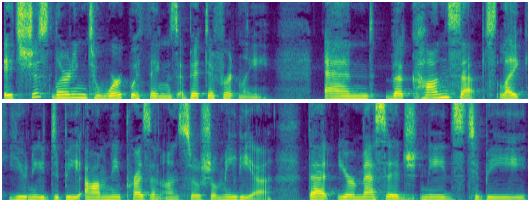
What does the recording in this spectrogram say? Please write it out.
It's just learning to work with things a bit differently. And the concept, like you need to be omnipresent on social media, that your message needs to be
